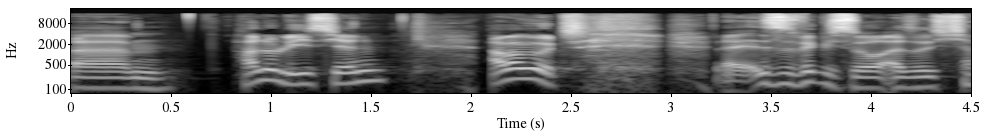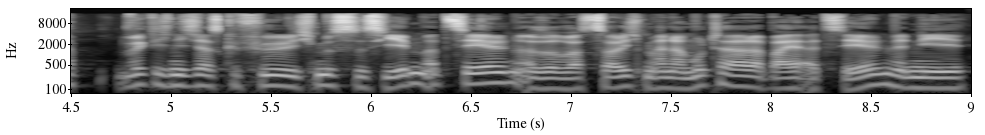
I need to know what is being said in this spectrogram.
Ähm, hallo Lieschen. Aber gut, es ist wirklich so. Also ich habe wirklich nicht das Gefühl, ich müsste es jedem erzählen. Also was soll ich meiner Mutter dabei erzählen, wenn die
